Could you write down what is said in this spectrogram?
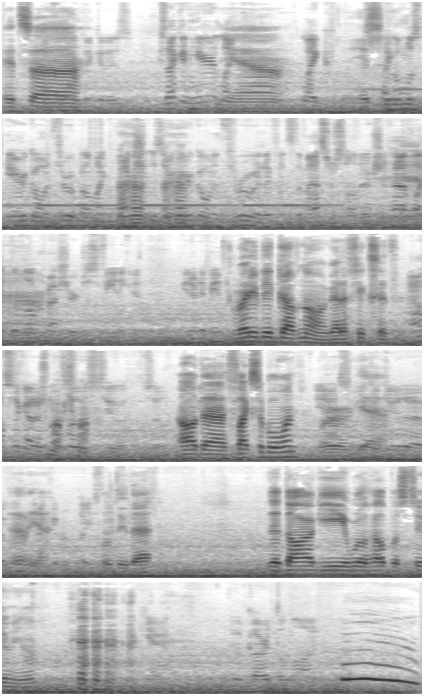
it's uh. I think it is. Because I can hear like Yeah. like Hissing. like almost air going through it, but I'm like, why Uh-huh, is there uh-huh. air going through it if it's the master cylinder? It should have like the low pressure just feeding it. You know what I mean? Very big govno. Gotta fix it. I also got a new Schmuck, schmuck. too. So Oh, the flexible one? yeah, Or- so yeah. Could do the, oh, yeah. We'll that do that. The doggy will help us too, you know? Yeah, it'll guard the lawn. Woo.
